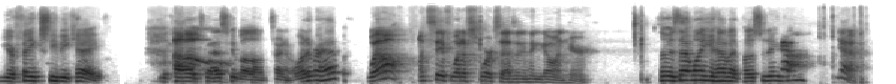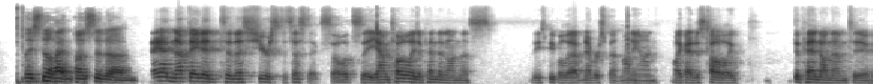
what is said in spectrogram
Your fake CBK, the college Oh. basketball tournament. Whatever happened? Well, let's see if What If Sports has anything going here. So is that why you haven't posted anything? Yeah. They still hadn't posted. Uh, They hadn't updated to this year's statistics. So let's see. Yeah, I'm totally dependent on this. These people that I've never spent money on. Like I just totally depend on them to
